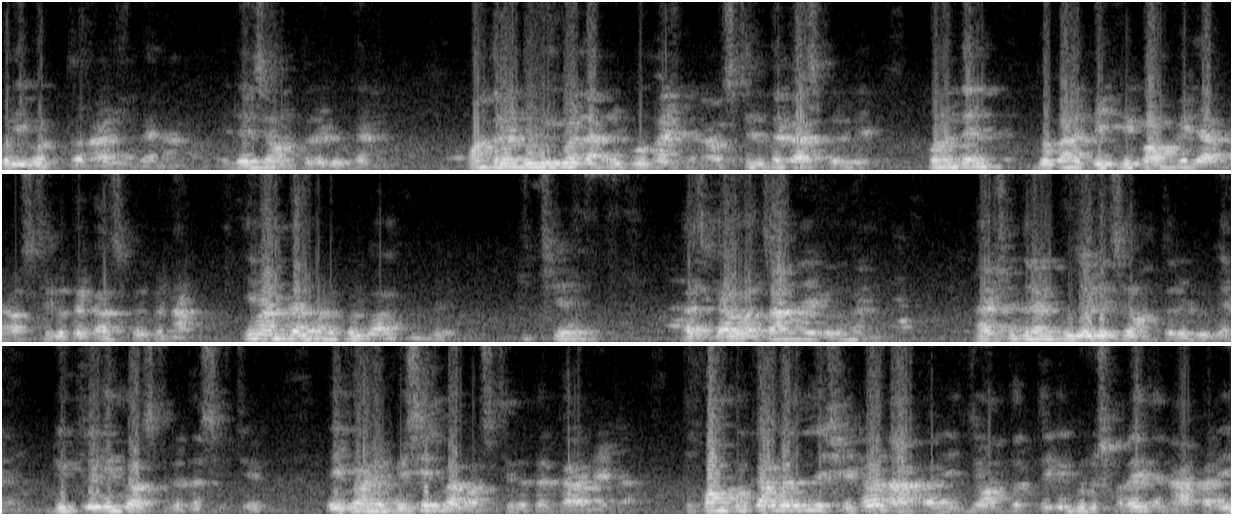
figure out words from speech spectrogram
পরিবর্তন আসবে না। এটা হচ্ছে অন্তরে ঢুকে নাই অন্তরে ঢুকে গেলে আপনি ঘুম আসবে না, অস্থিরতা কাজ করবে। কোনোদিন দোকানে বিক্রি কম হইলে আপনি অস্থিরতা কাজ করবে না। ইমানদার মনে করব, আলহামদুলিল্লাহ আজকে আল্লাহ চান না এগুলো হয় না হ্যাঁ সুতরাং বুঝে গেছে অন্তরে ঢুকে নেই। ঢুকলে কিন্তু অস্থিরতা সৃষ্টি। এই কারণে বেশিরভাগ অস্থিরতার কারণ এটা। তো কমপক্ষে আমরা যদি সেটাও না পারি, যে অন্তর থেকে দূরে সরাইতে না পারি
